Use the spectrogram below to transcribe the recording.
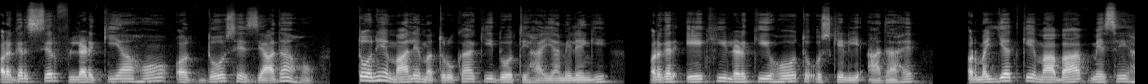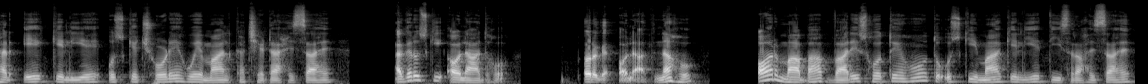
اور اگر صرف لڑکیاں ہوں اور دو سے زیادہ ہوں تو انہیں مال متروکہ کی دو تہائیاں ملیں گی، اور اگر ایک ہی لڑکی ہو تو اس کے لیے آدھا ہے۔ اور میت کے ماں باپ میں سے ہر ایک کے لیے اس کے چھوڑے ہوئے مال کا چھیٹا حصہ ہے۔ اگر اس کی اولاد ہو اور اگر اولاد نہ ہو اور ماں باپ وارث ہوتے ہوں تو اس کی ماں کے لیے تیسرا حصہ ہے۔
